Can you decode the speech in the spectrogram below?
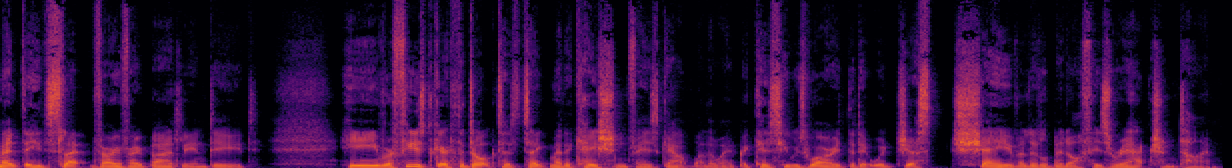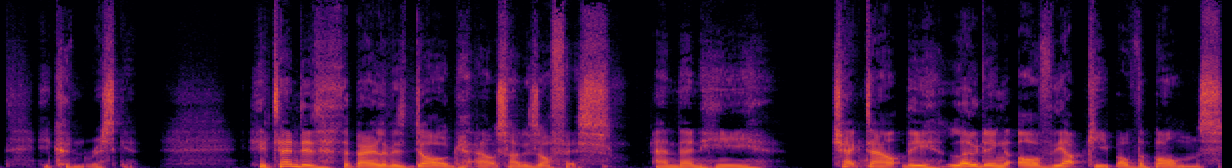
meant that he'd slept very, very badly indeed. He refused to go to the doctor to take medication for his gout, by the way, because he was worried that it would just shave a little bit off his reaction time. He couldn't risk it. He attended the burial of his dog outside his office, and then he checked out the loading of the upkeep of the bombs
